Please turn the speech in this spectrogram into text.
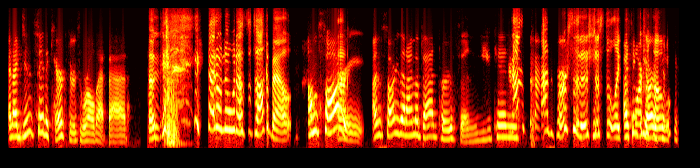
And I didn't say the characters were all that bad. Okay. I don't know what else to talk about. I'm sorry. Uh, I'm sorry that I'm a bad person. You can. You're not a bad person. It's just that, like, I think Kiara's going to kick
